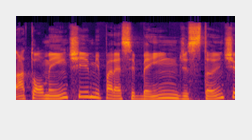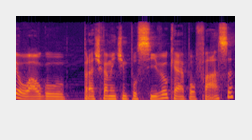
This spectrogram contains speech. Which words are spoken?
atualmente me parece bem distante ou algo praticamente impossível que a Apple faça.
